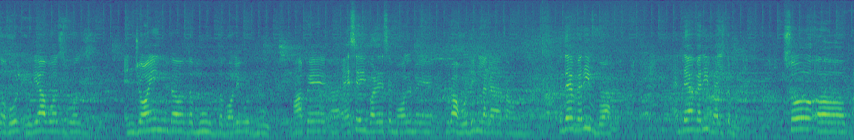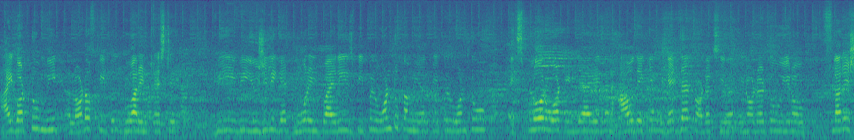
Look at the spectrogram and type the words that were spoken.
the whole area was was enjoying the the mood the Bollywood mood. वहाँ पे uh, ऐसे ही बड़े से मॉल में पूरा होर्डिंग लगाया था उन्होंने। They are very warm and they are very welcoming so uh, I got to meet a lot of people who are interested. We, we usually get more inquiries. People want to come here. People want to explore what India is and how they can get their products here in order to you know flourish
